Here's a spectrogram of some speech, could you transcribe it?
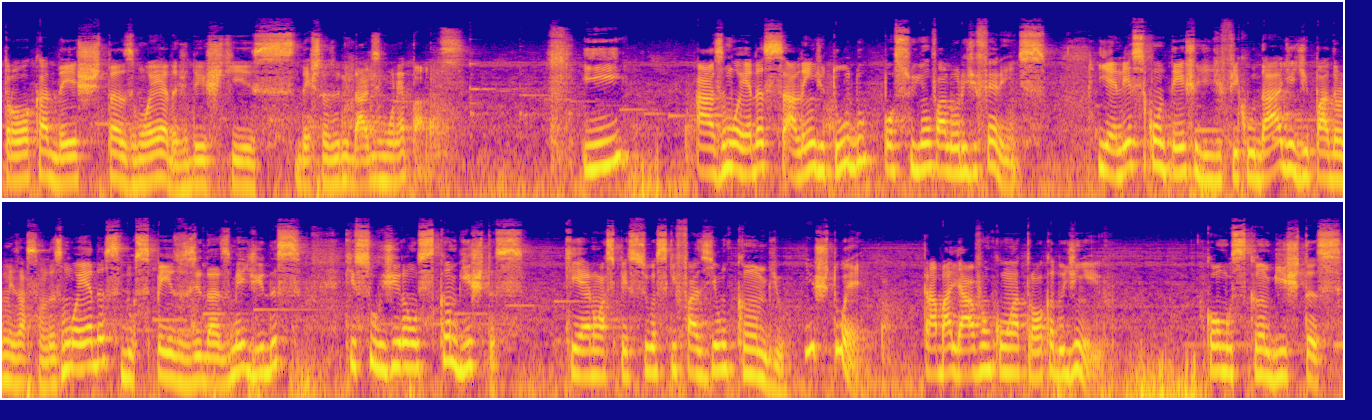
troca destas moedas, destes, destas unidades monetárias. E as moedas, além de tudo, possuíam valores diferentes. E é nesse contexto de dificuldade de padronização das moedas, dos pesos e das medidas que surgiram os cambistas, que eram as pessoas que faziam câmbio, isto é, trabalhavam com a troca do dinheiro. Como os cambistas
